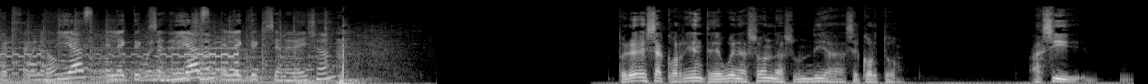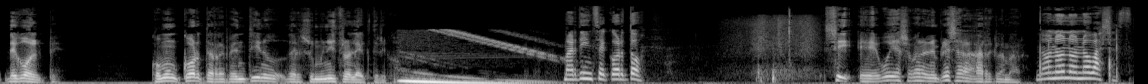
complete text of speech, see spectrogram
Perfecto. Buenos días, Electric Buenos Generation. días, Electric Generation. Pero esa corriente de buenas ondas un día se cortó. Así, de golpe. Como un corte repentino del suministro eléctrico. Martín, se cortó. Sí, eh, voy a llamar a la empresa a reclamar. No, no, no, no vayas.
